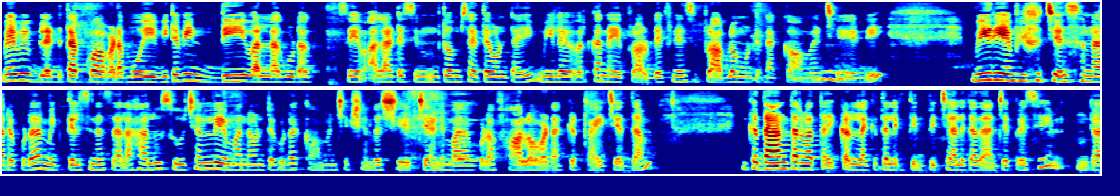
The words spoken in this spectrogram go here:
మేబీ బ్లడ్ తక్కువ అవ్వడము ఈ విటమిన్ డి వల్ల కూడా సేమ్ అలాంటి సిమ్టమ్స్ అయితే ఉంటాయి. మీలో ఎవరికైనా ఈ ప్రా డెఫినెన్సీ ప్రాబ్లం ఉంటే నాకు కామెంట్ చేయండి. మీరు ఏం యూజ్ చేస్తున్నారో కూడా మీకు తెలిసిన సలహాలు సూచనలు ఏమన్నా ఉంటే కూడా కామెంట్ సెక్షన్లో షేర్ చేయండి. మనం కూడా ఫాలో అవ్వడానికి ట్రై చేద్దాం. ఇంకా దాని తర్వాత ఇక్కడ లకితల్లికి తినిపించాలి కదా అని చెప్పేసి ఇంకా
